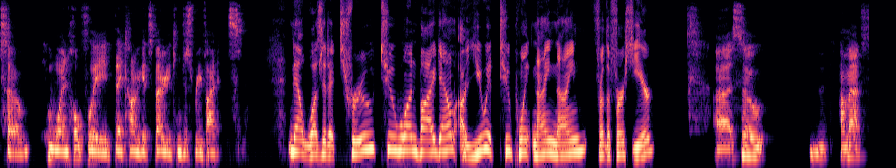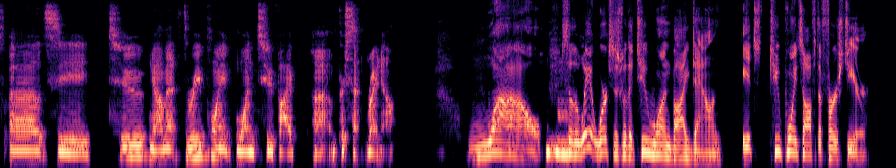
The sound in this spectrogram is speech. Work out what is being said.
So when hopefully the economy gets better, you can just refinance. Now, was it a true 2 1 buy down? Are you at 2.99 for the first year? Uh, so I'm at uh, let's see, two. No, I'm at three point one two five um, percent right now. Wow. Mm-hmm. So the way it works is with a 2 1 buy down, it's two points off the first year.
